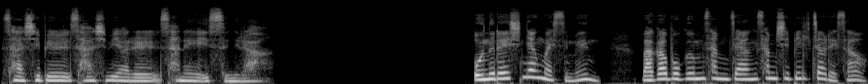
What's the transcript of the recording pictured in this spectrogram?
40일 40야를 산에 있으니라. 오늘의 신약 말씀은 마가복음 3장 31절에서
